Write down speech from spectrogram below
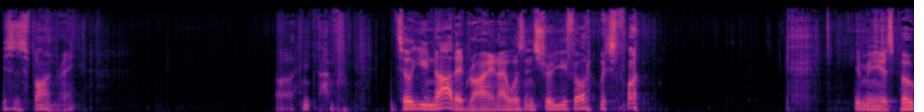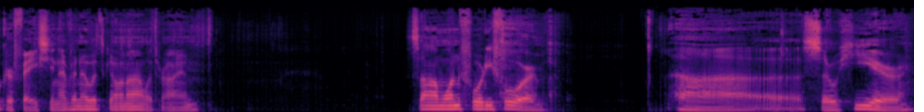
This is fun, right? Uh, until you nodded, Ryan, I wasn't sure you thought it was fun. Give me his poker face. You never know what's going on with Ryan. Psalm 144. Uh, so here,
